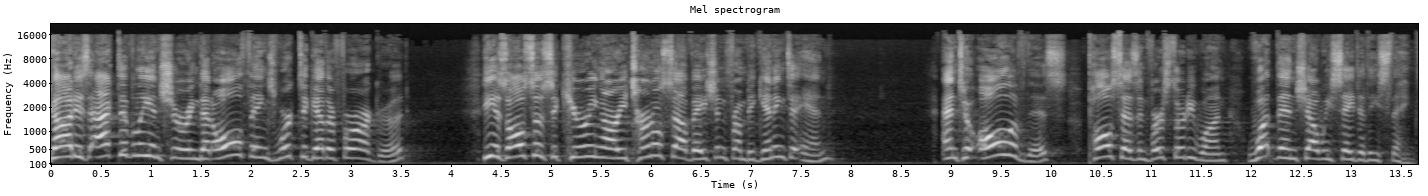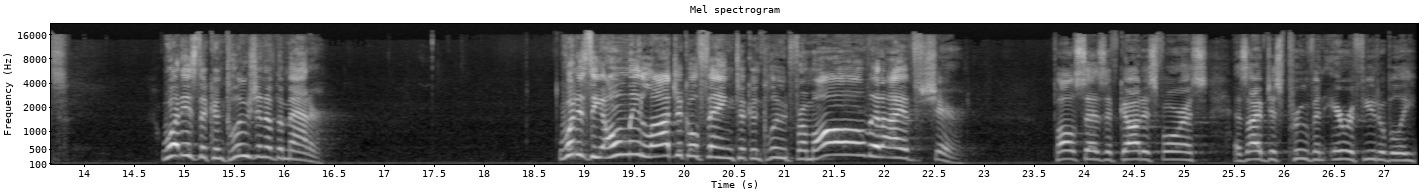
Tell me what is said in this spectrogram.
God is actively ensuring that all things work together for our good. He is also securing our eternal salvation from beginning to end. And to all of this, Paul says in verse 31 What then shall we say to these things? What is the conclusion of the matter? What is the only logical thing to conclude from all that I have shared? Paul says, If God is for us, as I've just proven irrefutably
